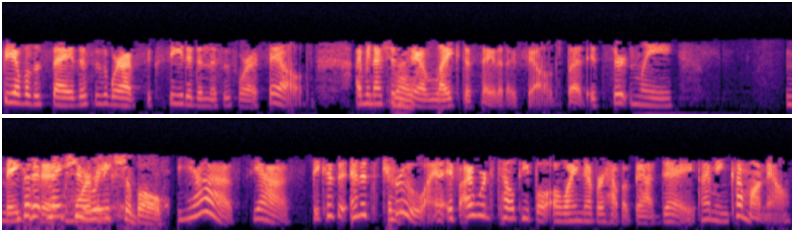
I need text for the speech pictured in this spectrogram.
be able to say this is where I've succeeded and this is where I failed. I mean, I shouldn't right. say I like to say that I failed, but it certainly makes but it, it makes you reachable. An, yes, yes, because it, and it's true. If I were to tell people, "Oh, I never have a bad day," I mean, come on now.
